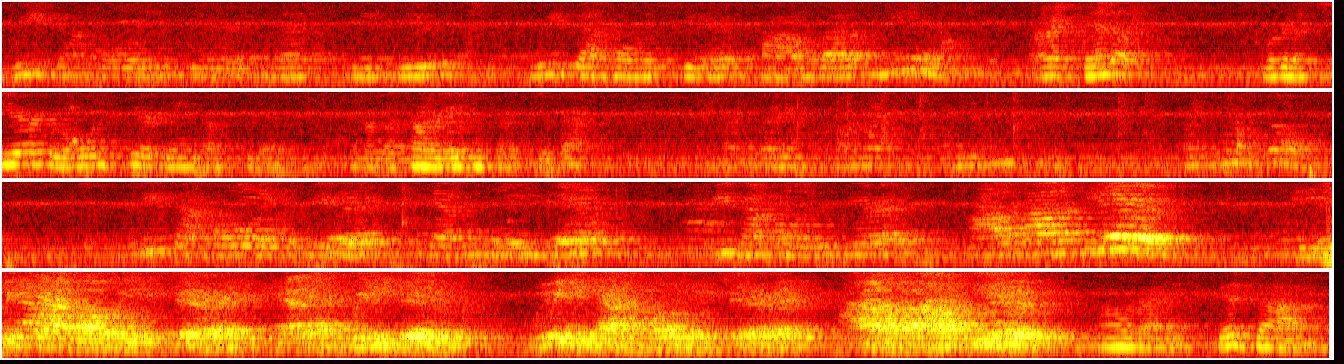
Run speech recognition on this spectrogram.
We've got Holy Spirit. Yes, we do. We've got Holy Spirit. How about you? All right, stand up. We're going to cheer for the Holy Spirit being in us today. And then the congregation's going to cheer back. All right, ready? One mic. Ready? Nice and go. We've got Holy Spirit, yes we do. We've got Holy Spirit, how about you? We got Holy Spirit, yes we do. We got Holy Spirit, how about you? All right, good job.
